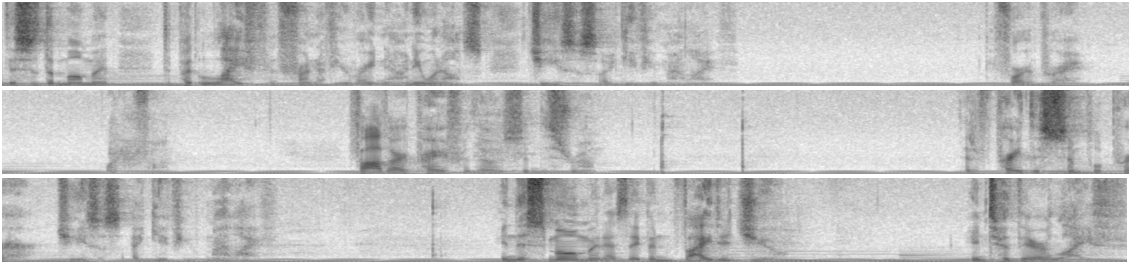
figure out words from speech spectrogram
This is the moment to put life in front of you right now. Anyone else? Jesus, I give you my life. Before I pray, wonderful. Father, I pray for those in this room that have prayed this simple prayer Jesus, I give you my life. In this moment, as they've invited you into their life,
